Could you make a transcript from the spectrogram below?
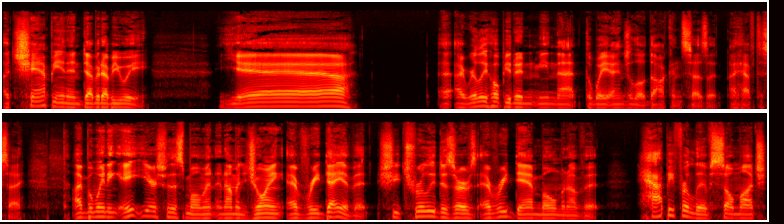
a champion in WWE. Yeah. I really hope you didn't mean that the way Angelo Dawkins says it, I have to say. I've been waiting eight years for this moment, and I'm enjoying every day of it. She truly deserves every damn moment of it. Happy for Liv so much.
